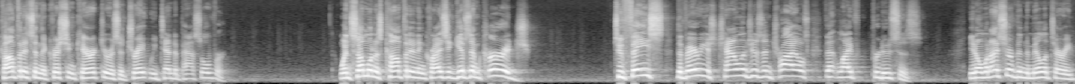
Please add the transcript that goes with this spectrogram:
Confidence in the Christian character is a trait we tend to pass over. When someone is confident in Christ, it gives them courage to face the various challenges and trials that life produces. You know, when I served in the military,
